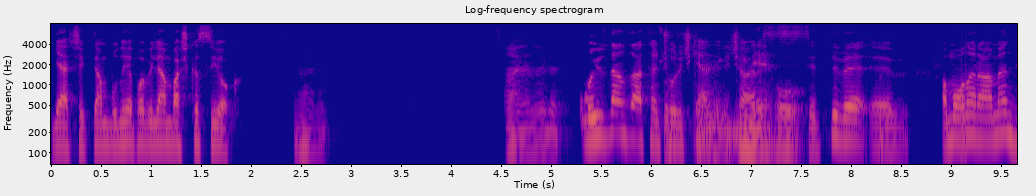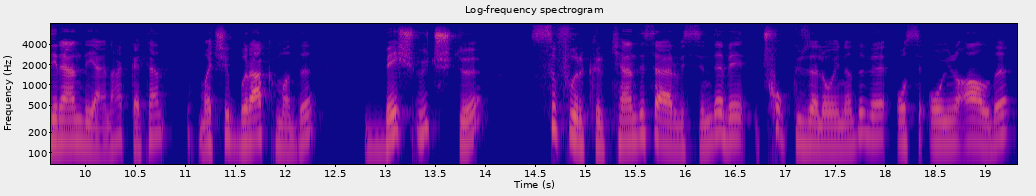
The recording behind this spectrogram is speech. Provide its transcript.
gerçekten bunu yapabilen başkası yok. Aynen. Aynen öyle. O yüzden zaten Çok, Çoric kendini yani çaresiz o... hissetti ve e, ama ona rağmen direndi yani. Hakikaten maçı bırakmadı. 5-3'tü. 0-40 kendi servisinde ve çok güzel oynadı ve o oyunu aldı.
